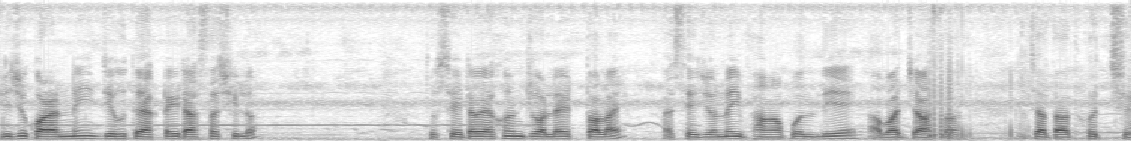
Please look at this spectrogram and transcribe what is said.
কিছু করার নেই, যেহেতু একটাই রাস্তা ছিল। তো সেটাও এখন জলের তলায় আর সেই জন্যই ভাঙা পোল দিয়ে আবার যাতা, যাতায়াত হচ্ছে।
